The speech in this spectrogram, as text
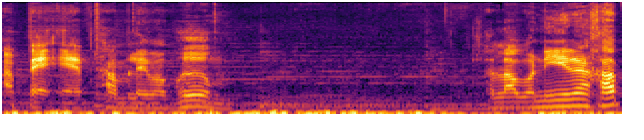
อาแปะแอบทำอะไรมาเพิ่มสำหรับวันนี้นะครับ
